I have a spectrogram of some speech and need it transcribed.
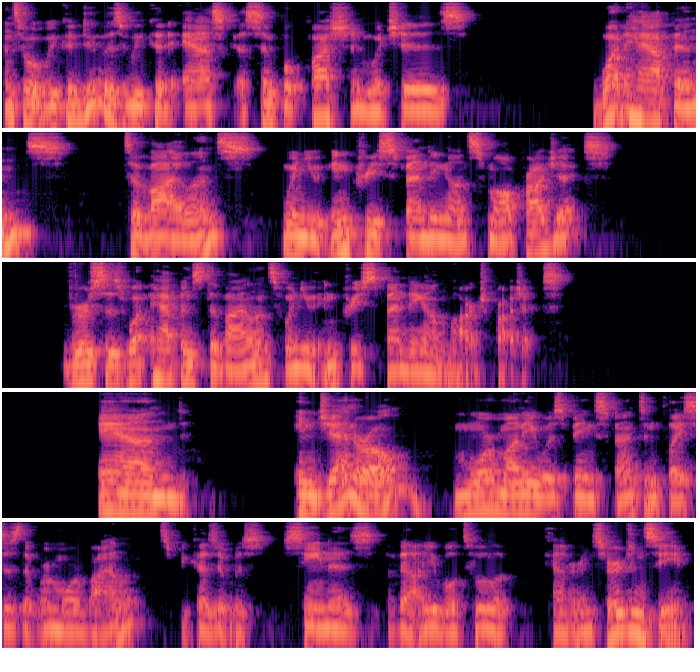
And so what we could do is we could ask a simple question, which is what happens to violence when you increase spending on small projects versus what happens to violence when you increase spending on large projects. And in general, more money was being spent in places that were more violent because it was seen as a valuable tool of counterinsurgency.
